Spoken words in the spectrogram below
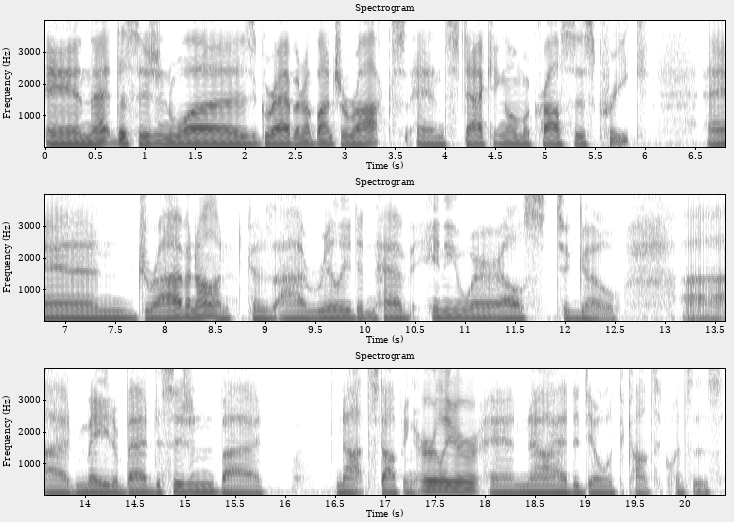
And that decision was grabbing a bunch of rocks and stacking them across this creek and driving on because I really didn't have anywhere else to go. Uh, I had made a bad decision by not stopping earlier, and now I had to deal with the consequences.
